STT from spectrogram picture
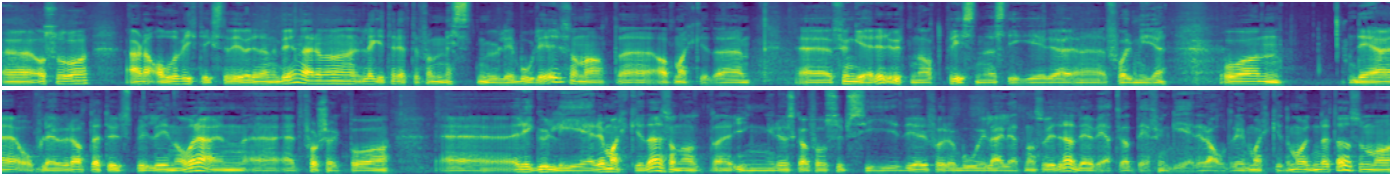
Eh, og så er det aller viktigste vi gjør i denne byen, er å legge til rette for mest mulig boliger, sånn at, eh, at markedet eh, fungerer uten at prisene stiger eh, for mye. Og mm, det jeg opplever at dette utspillet inneholder, er en, et forsøk på å Eh, regulere markedet, sånn at eh, yngre skal få subsidier for å bo i leiligheten osv. Det vet vi at det fungerer aldri. Markedet må ordne dette, og så må,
